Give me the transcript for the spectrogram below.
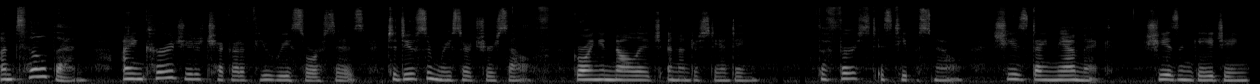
Until then, I encourage you to check out a few resources to do some research yourself, growing in knowledge and understanding. The first is Teepa Snow. She is dynamic, she is engaging,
